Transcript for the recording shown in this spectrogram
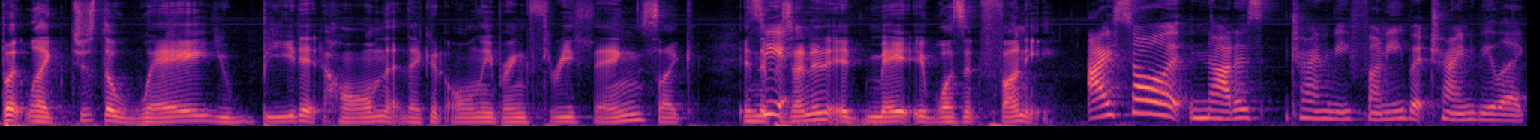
but like just the way you beat it home that they could only bring three things, like in the presented, it made it wasn't funny. I saw it not as trying to be funny, but trying to be like,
